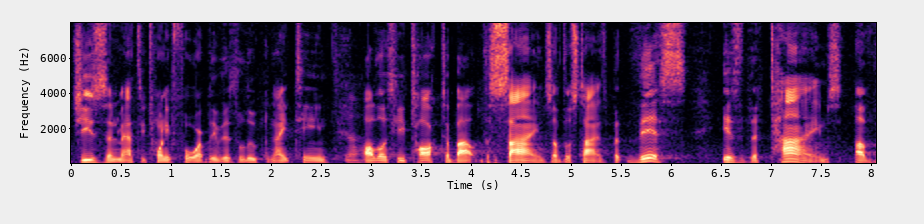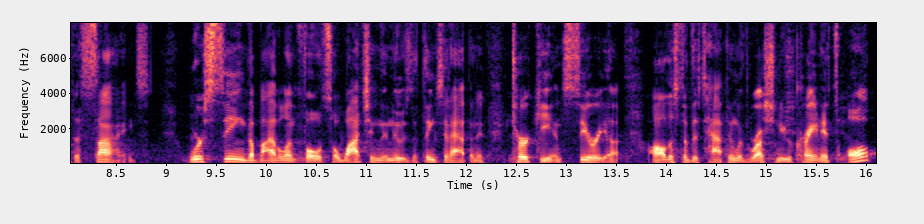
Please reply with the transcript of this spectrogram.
Jesus in Matthew 24, I believe it's Luke 19, Yeah. all those he talked about the signs of those times. But this is the times of the signs. We're seeing the Bible unfold. So watching the news, the things that happen in Turkey and Syria, all the stuff that's happening with Russia and Ukraine, it's all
